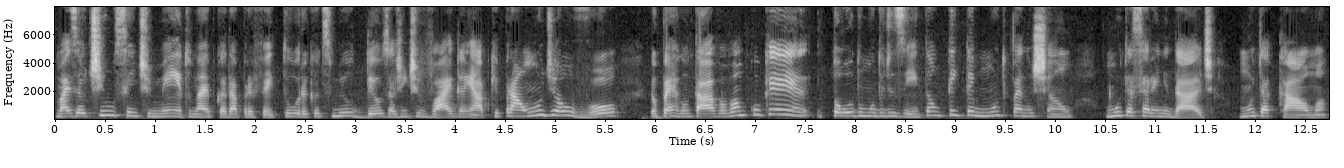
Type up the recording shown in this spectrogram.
Mas eu tinha um sentimento na época da prefeitura que eu disse: meu Deus, a gente vai ganhar, porque para onde eu vou, eu perguntava, vamos com quem? Todo mundo dizia. Então tem que ter muito pé no chão, muita serenidade, muita calma.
